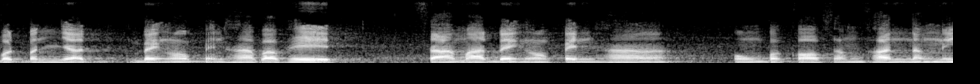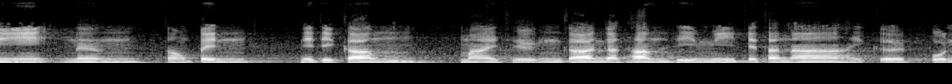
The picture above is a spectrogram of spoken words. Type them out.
บทบัญญัติแบ่งออกเป็น 5 ประเภท สามารถแบ่งออกเป็น 5 องค์ประกอบสำคัญดังนี้ 1. ต้องเป็นนิติกรรม หมายถึงการกระทำที่มีเจตนาให้เกิดผล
